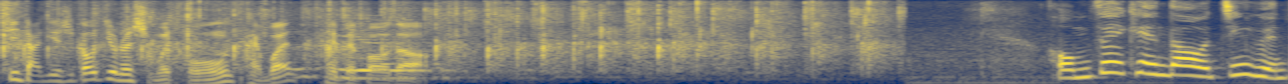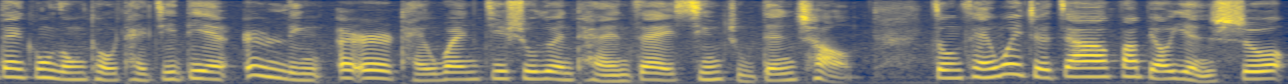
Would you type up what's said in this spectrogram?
新大电视高技能沈伟彤，台湾台北报道。我们再看到晶圆代工龙头台积电二零二二台湾技术论坛在新竹登场，总裁魏哲嘉发表演说，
